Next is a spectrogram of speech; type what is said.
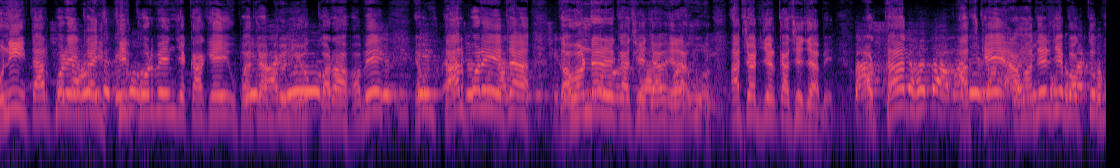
উনি তারপরে এটা স্থির করবেন যে কাকে উপাচার্য নিয়োগ করা হবে এবং তারপরে এটা গভর্নরের কাছে যাবে আচার্যের কাছে যাবে। অর্থাৎ আজকে আমাদের যে বক্তব্য,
